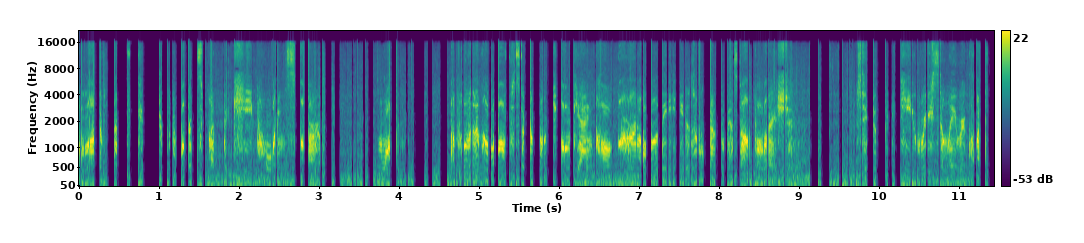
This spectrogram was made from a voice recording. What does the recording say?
but the key points are 1. A political officer from Pyongyang called Colonel Lee is running this operation. 2. He recently requested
